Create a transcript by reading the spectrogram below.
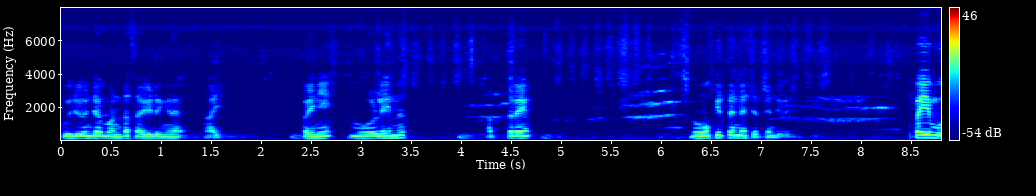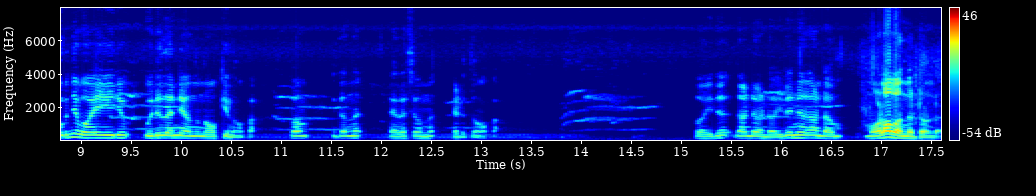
കുരുവിന്റെ മണ്ട സൈഡ് ഇങ്ങനെ ആയി. അപ്പം ഇനി മുകളിൽ നിന്ന് അത്രയും നോക്കി തന്നെ ചെത്തേണ്ടി വരും. അപ്പം ഈ മുറിഞ്ഞു പോയ ഈ ഒരു കുരു തന്നെ ഒന്ന് നോക്കി നോക്കാം. അപ്പം ഇതൊന്ന് ഏകദേശം ഒന്ന് എടുത്തു നോക്കാം. അപ്പോൾ ഇത് കണ്ടു കണ്ടോ? ഇതിന് കണ്ടോ? മുള വന്നിട്ടുണ്ട്.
